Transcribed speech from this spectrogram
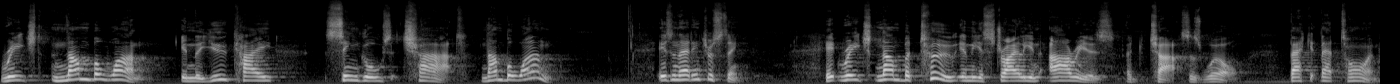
reached number one in the UK singles chart. Number one. Isn't that interesting? It reached number two in the Australian ARIAs uh, charts as well, back at that time.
